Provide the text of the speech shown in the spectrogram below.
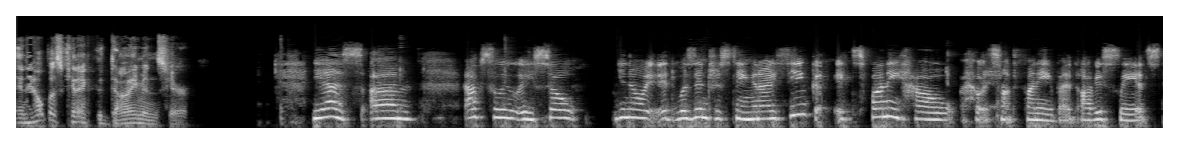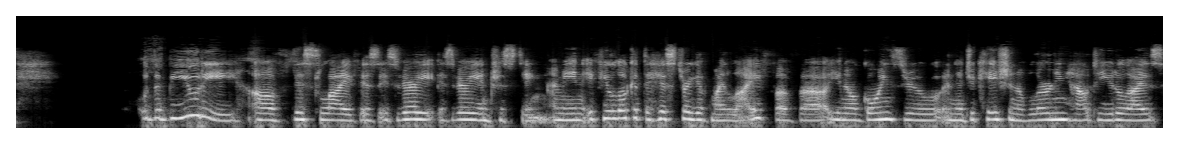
and help us connect the diamonds here. Yes, um, absolutely. So you know it, it was interesting, and I think it's funny how how it's not funny, but obviously it's the beauty of this life is, is very is very interesting. I mean, if you look at the history of my life of uh, you know going through an education of learning how to utilize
